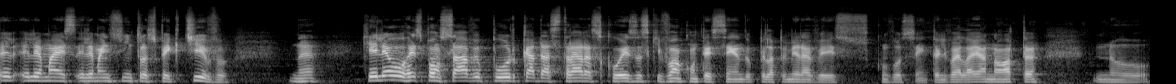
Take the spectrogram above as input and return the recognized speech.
ele- ele é mais, ele é mais introspectivo, né? Que ele é o responsável por cadastrar as coisas que vão acontecendo pela primeira vez com você. Então ele vai lá e anota no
